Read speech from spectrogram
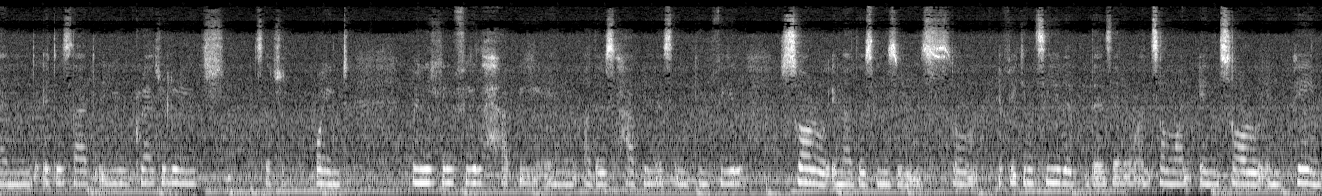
and it is that you gradually reach such a point when you can feel happy in others happiness and you can feel sorrow in others miseries. So if you can see that there's anyone someone in sorrow in pain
